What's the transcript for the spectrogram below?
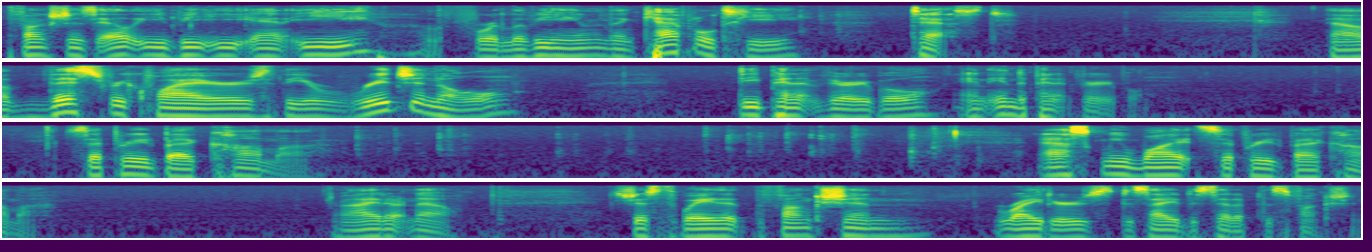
The function is L-E-V-E-N-E -E for Levene, then capital T, test. Now this requires the original dependent variable and independent variable separated by a comma. Ask me why it's separated by a comma. I don't know. It's just the way that the function writers decided to set up this function.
